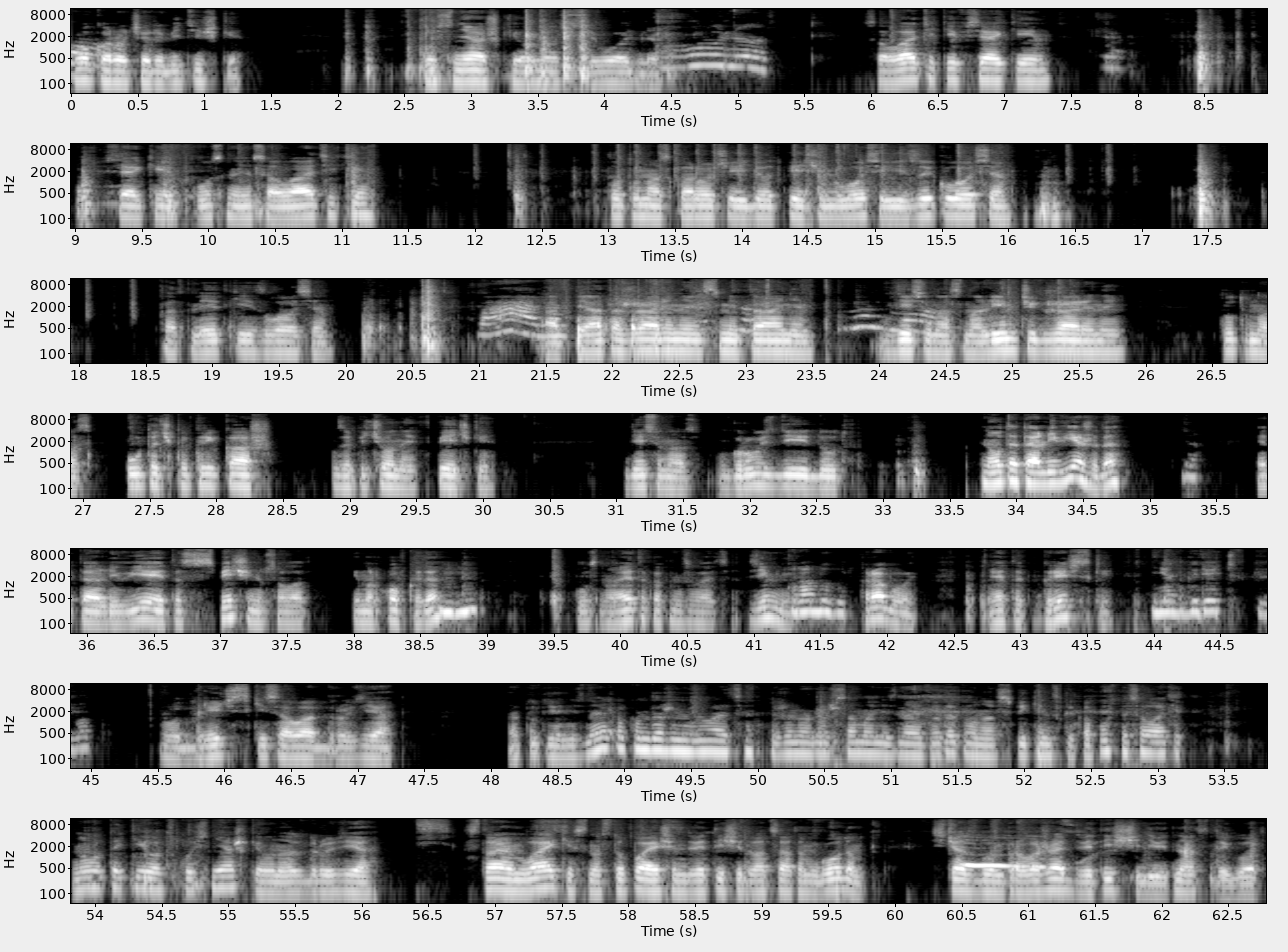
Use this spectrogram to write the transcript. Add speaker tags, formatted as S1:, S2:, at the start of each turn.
S1: Ну, короче, ребятишки. Вкусняшки у нас сегодня. Салатики всякие. Всякие вкусные салатики. Тут у нас, короче, идет печень лося, язык лося. Котлетки из лося. Опята жареные в сметане. Здесь у нас налимчик жареный. Тут у нас уточка крикаш, запеченный в печке. Здесь у нас грузди идут. Ну вот это оливье же, да?
S2: Да.
S1: Это оливье, это с печенью салат и морковкой, да?
S2: Мгм.
S1: Вкусно. А это как называется? Зимний?
S2: Крабовый.
S1: Крабовый. Это греческий.
S2: Нет, греческий вот.
S1: Вот греческий салат, друзья. А тут я не знаю, как он даже называется. Жена даже сама не знает. Вот это у нас с пекинской капустой салатик. Ну, вот такие вот вкусняшки у нас, друзья. Ставим лайки с наступающим 2020 годом. Сейчас будем провожать 2019 год.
